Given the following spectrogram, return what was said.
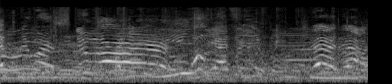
Everywhere, Stuart! Yeah, yeah.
